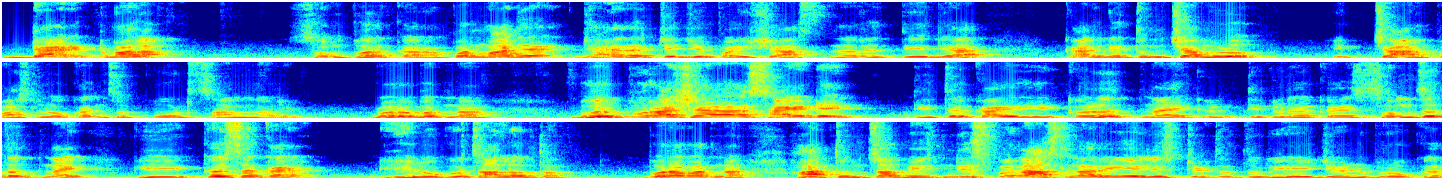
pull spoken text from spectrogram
डायरेक्ट मला संपर्क करा. पण माझे जाहिरातचे जे पैसे असणार आहेत ते द्या. कारण की तुमच्यामुळं एक चार पाच लोकांचं पोट चालणार आहे. बरोबर ना? भरपूर अशा साईड आहे तिथं काही कळत नाही तिकडं काही समजतच नाही की कसं काय हे लोक चालवतात. बरोबर ना? हा तुमचा बिझनेस पण असला रिअल इस्टेटचा तुम्ही एजंट ब्रोकर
